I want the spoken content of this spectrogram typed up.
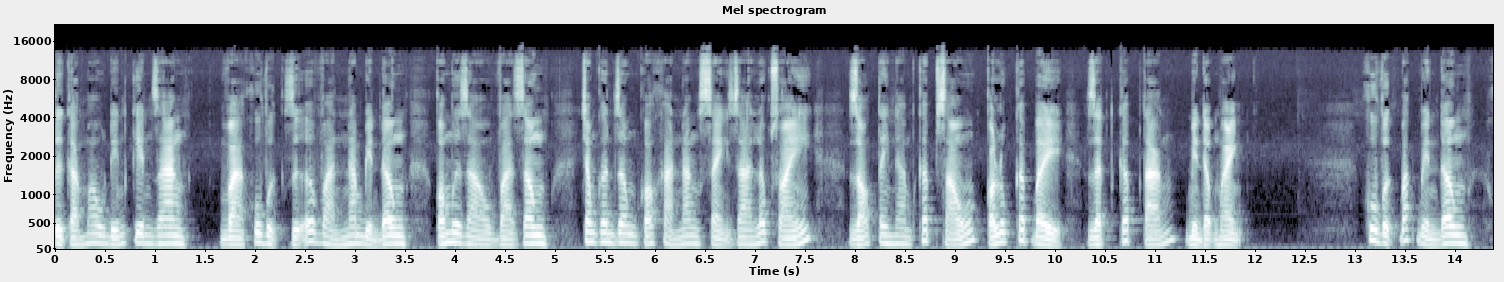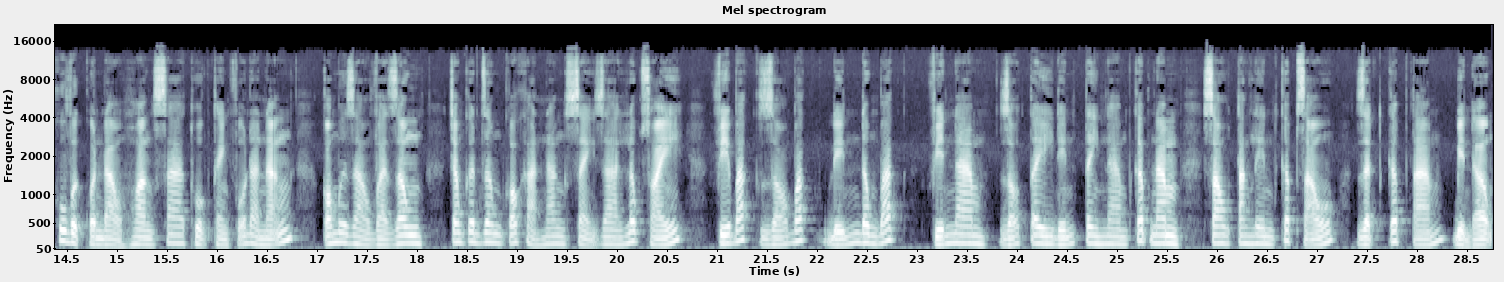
từ Cà Mau đến Kiên Giang và khu vực giữa và Nam Biển Đông có mưa rào và rông. Trong cơn rông có khả năng xảy ra lốc xoáy, gió Tây Nam cấp 6, có lúc cấp 7, giật cấp 8, biển động mạnh. Khu vực Bắc Biển Đông, khu vực quần đảo Hoàng Sa thuộc thành phố Đà Nẵng có mưa rào và rông. Trong cơn rông có khả năng xảy ra lốc xoáy, phía Bắc gió Bắc đến Đông Bắc, phía Nam gió Tây đến Tây Nam cấp 5, sau tăng lên cấp 6, giật cấp 8, biển động.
